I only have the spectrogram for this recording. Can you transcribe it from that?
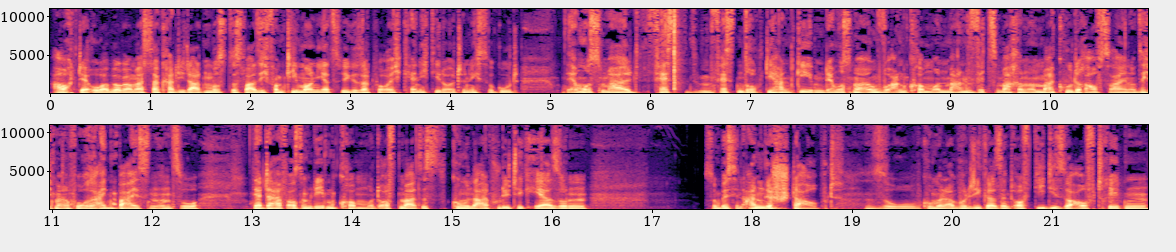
auch der Oberbürgermeisterkandidat muss, das weiß ich vom Timon jetzt, wie gesagt, bei euch kenne ich die Leute nicht so gut, der muss mal fest, festen Druck die Hand geben, der muss mal irgendwo ankommen und mal einen Witz machen und mal cool drauf sein und sich mal irgendwo reinbeißen und so der darf aus dem Leben kommen. Und oftmals ist Kommunalpolitik eher so ein, so ein bisschen angestaubt. So Kommunalpolitiker sind oft die, die so auftreten,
